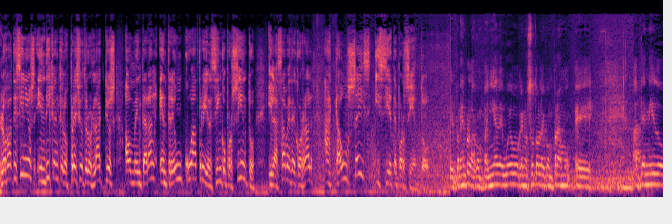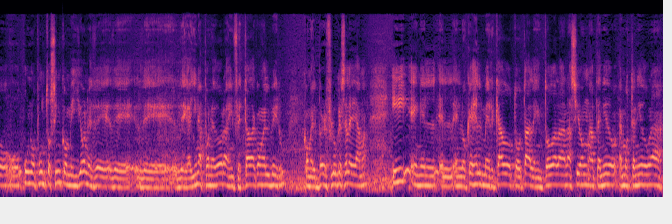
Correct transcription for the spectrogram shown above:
Los vaticinios indican que los precios de los lácteos aumentarán entre un 4 y el 5% y las aves de corral hasta un 6 y 7%. Eh, por ejemplo, la compañía de huevo que nosotros le compramos eh, ha tenido 1.5 millones de, gallinas ponedoras infectadas con el virus, con el bird flu que se le llama, y en, en lo que es el mercado total, en toda la nación ha tenido, hemos tenido una...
